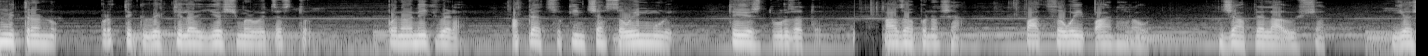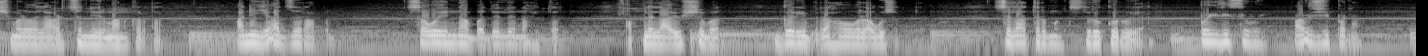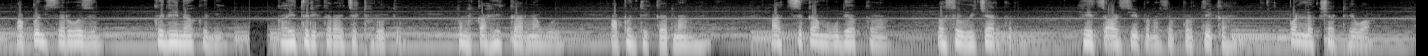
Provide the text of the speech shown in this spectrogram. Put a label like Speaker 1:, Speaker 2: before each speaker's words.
Speaker 1: मित्रांनो प्रत्येक व्यक्तीला यश मिळवायचं असतं. पण अनेक वेळा आपल्या चुकींच्या सवयींमुळे ते यश दूर जातं. आज आपण अशा पाच सवयी पाहणार आहोत ज्या आपल्याला आयुष्यात यश मिळवायला अडचण निर्माण करतात. आणि यात जर आपण सवयींना बदललं नाही तर आपल्याला आयुष्यभर गरीब राहावं लागू शकतं. चला तर मग सुरू करूया. पहिली सवय आळशीपणा. आपण सर्वजण कधी ना कधी काहीतरी करायचं ठरवतो. पण काही कारणामुळे आपण ते करणार नाही. आजचं काम उद्या करणार असं विचार करणं हेच आळशीपणाचं प्रतीक आहे. पण लक्षात ठेवा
